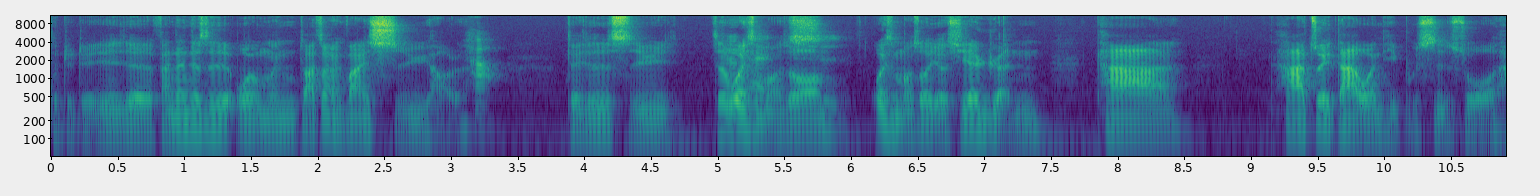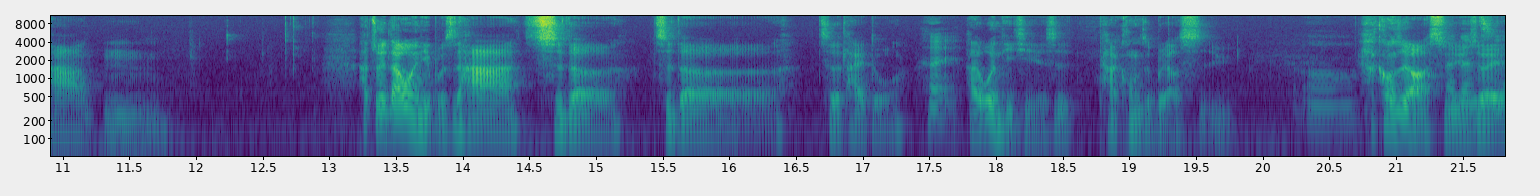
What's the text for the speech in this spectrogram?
对对对，就反正就是我我们把重点放在食欲好了。好，对，就是食欲。这为什么说为什么说有些人他他最大的问题不是说他嗯，他最大的问题不是他吃的吃的吃的太多，他的问题其实是他控制不了食欲。他控制不了食欲，所以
